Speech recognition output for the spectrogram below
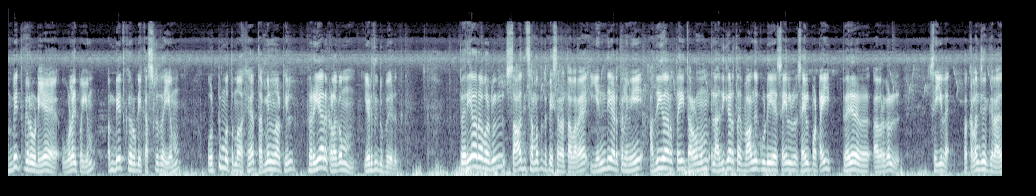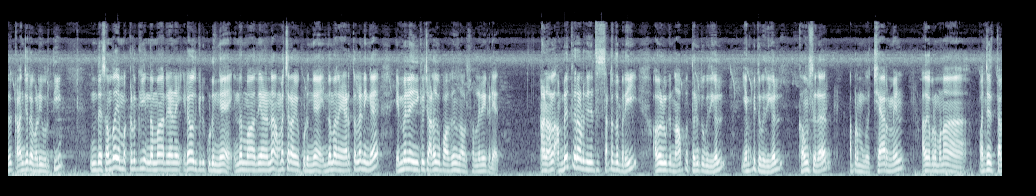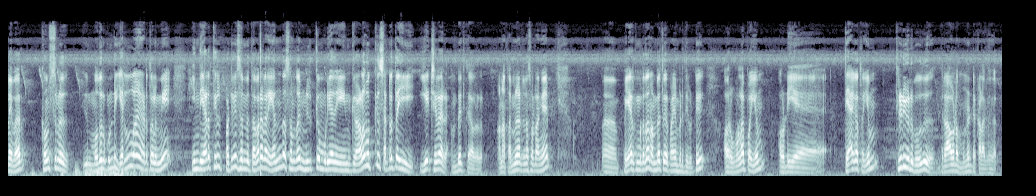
அம்பேத்கருடைய உழைப்பையும் அம்பேத்கருடைய கஷ்டத்தையும் ஒட்டுமொத்தமாக தமிழ்நாட்டில் பெரியார் கழகம் எடுத்துக்கிட்டு போயிடுது பெரியார் அவர்கள் சாதி சமத்துவத்தை பேசுகிறத தவிர எந்த இடத்துலையுமே அதிகாரத்தை தரணும் இல்லை அதிகாரத்தை வாங்கக்கூடிய செயல் செயல்பாட்டை பெரியார் அவர்கள் செய்யலை. இப்போ கலைஞ்சிருக்கிறாரு கலைஞரை வலியுறுத்தி இந்த சமுதாய மக்களுக்கு இந்த மாதிரியான இடஒதுக்கீடு கொடுங்க இந்த மாதிரியான அமைச்சரவை கொடுங்க இந்த மாதிரியான இடத்துல நீங்கள் எம்எல்ஏ நிற்க வச்சு அழகு பார்க்கணும்னு அவர் சொல்லவே கிடையாது. ஆனால் அம்பேத்கர் அவர்கள் எழுதிய சட்டத்துப்படி அவர்களுக்கு நாற்பத்தெட்டு தொகுதிகள் எம்பி தொகுதிகள் கவுன்சிலர் அப்புறம் சேர்மேன் அதுக்கப்புறம் போனால் பஞ்சாயத்து தலைவர் கவுன்சிலர் இது முதல் கொண்டு எல்லா இடத்துலையுமே இந்த இடத்தில் பட்டியல் சமூகத்தை தவிர வேறு எந்த சமுதாயம் நிற்க முடியாது என்கிற அளவுக்கு சட்டத்தை இயற்றியவர் அம்பேத்கர் அவர்கள். ஆனால் தமிழ்நாட்டில் என்ன சொல்கிறாங்க பெயருக்கு மட்டும் தான் அம்பேத்கர் பயன்படுத்திவிட்டு அவர் உழைப்பையும் அவருடைய தியாகத்தையும் திருடிக்கிட்டு போகுது திராவிட முன்னேற்ற கழகங்கள்.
